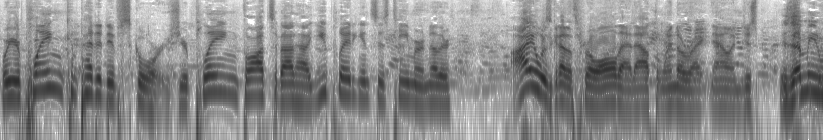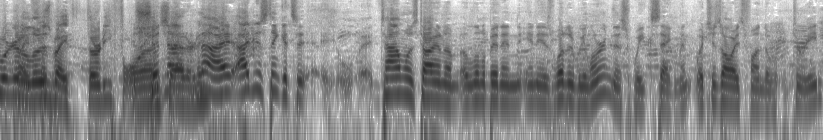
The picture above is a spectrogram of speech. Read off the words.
where you're playing competitive scores. You're playing thoughts about how you played against this team or another. Iowa's got to throw all that out the window right now and just. Does that mean we're going to lose by 34 on not- Saturday? no, I, I just think it's. A, Tom was talking a, a little bit in, in his "What did we learn this week?" segment, which is always fun to, to read.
